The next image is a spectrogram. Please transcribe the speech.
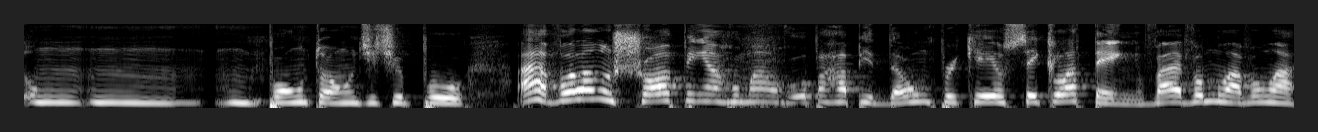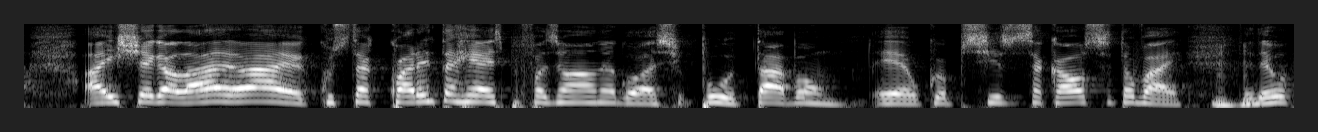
um, um, um ponto onde, tipo, ah, vou lá no shopping arrumar uma roupa rapidão porque eu sei que lá tem vai, vamos lá, vamos lá. Aí chega lá, ah, custa 40 reais pra fazer um negócio. Pô, tá bom, é o que eu preciso dessa calça, então vai. Uhum. Entendeu?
